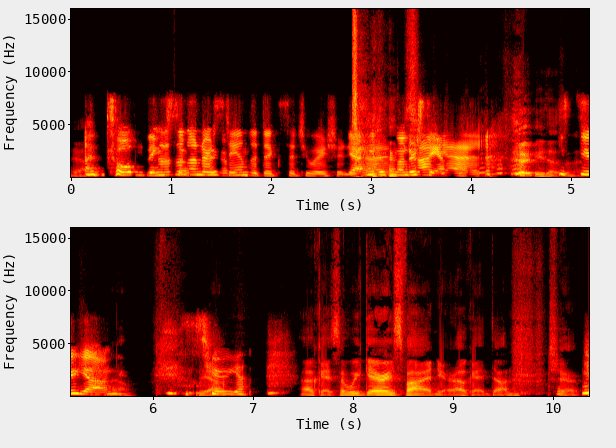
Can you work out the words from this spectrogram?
Yeah, I don't He doesn't so. understand the dick situation. Yeah, he doesn't understand. yet. he doesn't. He's too young. know. Yeah. too young. Okay, so we Gary's fine here. Okay, done. sure.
